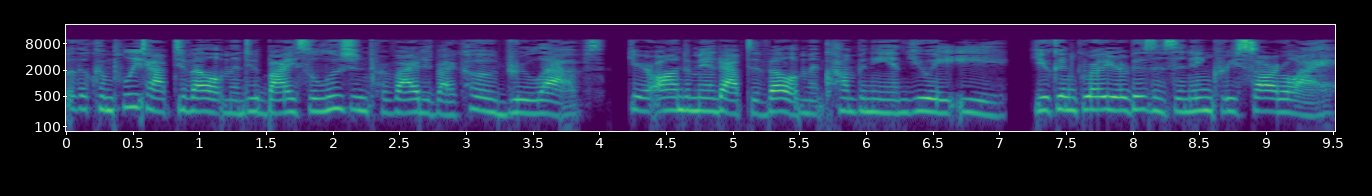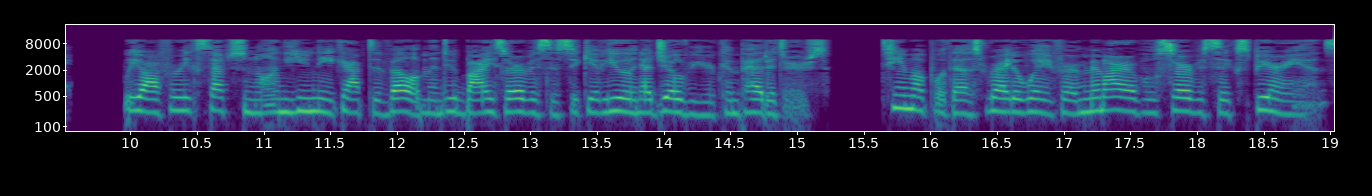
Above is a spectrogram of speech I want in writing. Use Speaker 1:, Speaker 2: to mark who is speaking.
Speaker 1: With a complete app development Dubai solution provided by Code Brew Labs, your on-demand app development company in UAE, you can grow your business and increase ROI. We offer exceptional and unique app development Dubai services to give you an edge over your competitors. Team up with us right away for a memorable service experience.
